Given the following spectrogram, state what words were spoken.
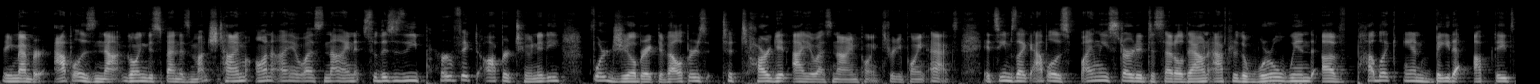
Remember, Apple is not going to spend as much time on iOS 9, so this is the perfect opportunity for jailbreak developers to target iOS 9.3.x. It seems like Apple has finally started to settle down after the whirlwind of public and beta updates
